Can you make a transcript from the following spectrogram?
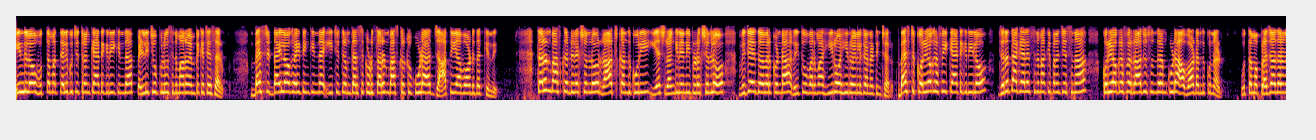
ఇందులో ఉత్తమ తెలుగు చిత్రం కేటగిరీ కింద పెళ్ళి చూపులు సినిమాను ఎంపిక చేశారు. బెస్ట్ డైలాగ్ రైటింగ్ కింద ఈ చిత్రం దర్శకుడు తరుణ్ భాస్కర్కు కూడా జాతీయ అవార్డు దక్కింది. తరుణ్ భాస్కర్ డైరెక్షన్లో రాజ్ కందుకూరి యష్ రంగినేని ప్రొడక్షన్లో విజయ్ దేవరకొండ రితు వర్మ హీరో హీరోయిన్లుగా నటించారు. బెస్ట్ కొరియోగ్రఫీ కేటగిరీలో జనతా గ్యారేజ్ సినిమాకి పనిచేసిన కొరియోగ్రఫర్ రాజు సుందరం కూడా అవార్డు అందుకున్నాడు. ఉత్తమ ప్రజాదరణ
